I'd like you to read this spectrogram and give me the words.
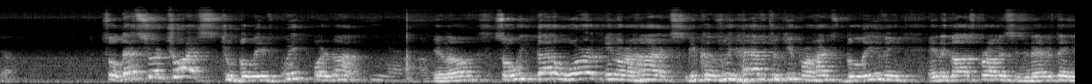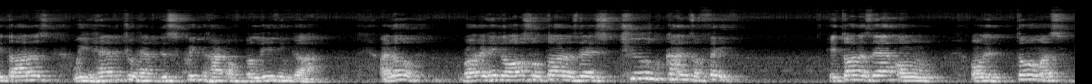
Yeah. So that's your choice to believe quick or not. You know? So we gotta work in our hearts because we have to keep our hearts believing in the God's promises and everything He taught us. We have to have this quick heart of believing God. I know Brother Hagin also taught us there's two kinds of faith. He taught us that on, on the Thomas.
